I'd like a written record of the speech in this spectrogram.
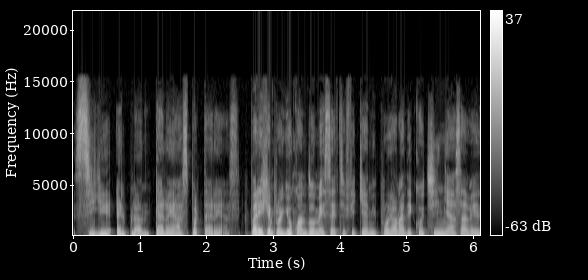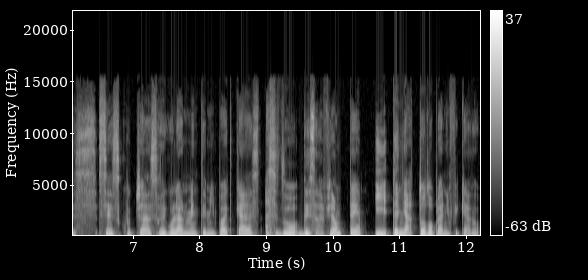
sigue el plan tareas por tareas. Por ejemplo, yo cuando me certifiqué en mi programa de coaching, ya sabes, si escuchas regularmente mi podcast, ha sido desafiante y tenía todo planificado.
